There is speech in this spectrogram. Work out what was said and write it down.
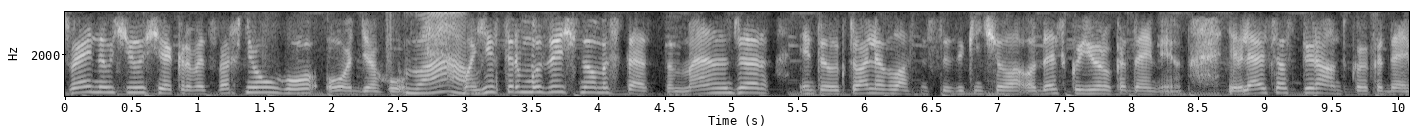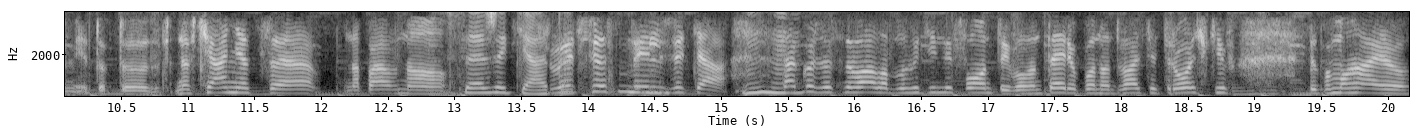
швейне училище кравець верхнього одягу. Вау! Магістр музичного мистецтва, менеджер інтелектуальної власності закінчила Одеську юракадемію. Являюся аспіранткою академії. Тобто навчання це напевно Все життя. Так. швидше стиль життя. Мгм. Також заснувала благодійний фонд і волонтерів понад 20 років. Допомагаю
